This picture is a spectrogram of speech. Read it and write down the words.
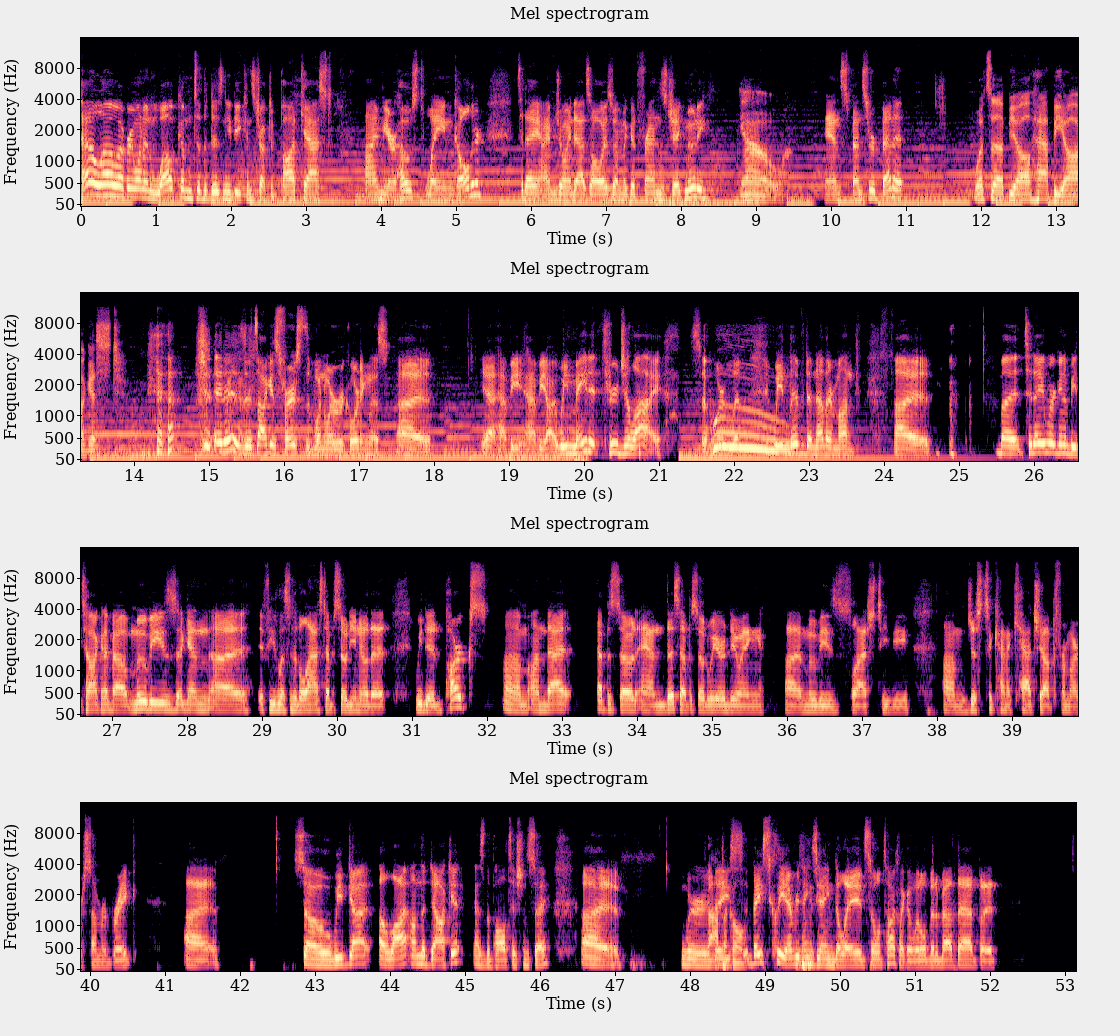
Hello, everyone, and welcome to the Disney Deconstructed podcast. I'm your host, Lane Calder. Today, I'm joined, as always, by my good friends Jake Moody Yo. and Spencer Bennett. What's up, y'all? Happy August. it is. It's August 1st when we're recording this. Uh, yeah, happy, happy. We made it through July, so we're li- we lived another month. Uh, but today we're going to be talking about movies. Again, uh, if you listen to the last episode, you know that we did parks um, on that episode, and this episode we are doing uh, movies slash TV, um, just to kind of catch up from our summer break. Uh, so we've got a lot on the docket, as the politicians say. Uh, where bas- basically everything's getting delayed. So we'll talk like a little bit about that, but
